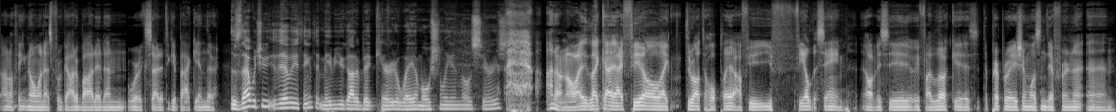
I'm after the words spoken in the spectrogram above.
I don't think no one has forgot about it, and we're excited to get back in there. Is that what you? That what you think that maybe you got a bit carried away emotionally in those series? I don't know. I like I, I feel like throughout the whole playoff, you, you feel the same. Obviously, if I look, is the preparation wasn't different and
